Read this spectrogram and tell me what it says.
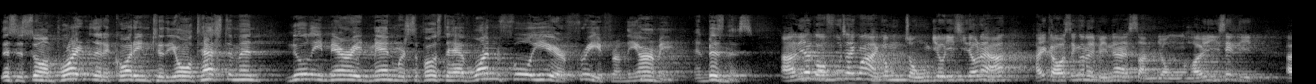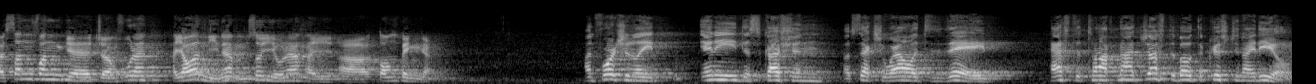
This is so important that according to the Old Testament, newly married men were supposed to have one full year free from the army and business. 啊，呢、一个夫妻关系咁重要，以致到咧吓喺旧约圣经里边咧，神容许以色列 诶、新婚嘅丈夫咧系有一年咧唔需要咧系诶当兵嘅。 Unfortunately, any discussion of sexuality today has to talk not just about the Christian ideal,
